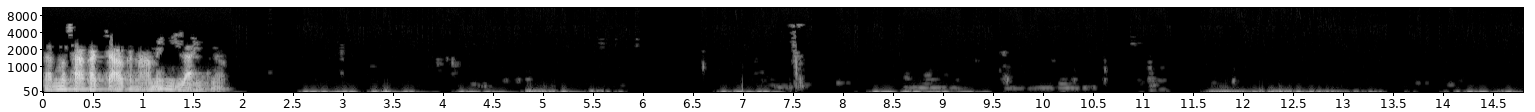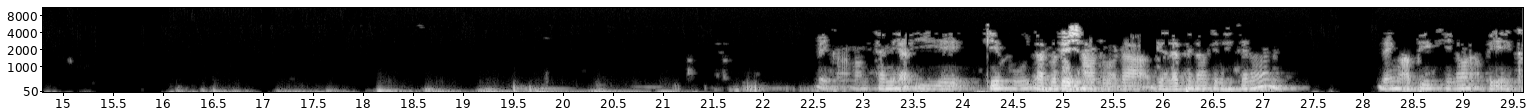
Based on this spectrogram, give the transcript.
ධර්ම සාකච්ඡාවක නාමයෙන් ඉල්ලා හිටිනවා මේක මම කියන්නේ ඊයේ කියපු ධර්මදේශනාවට වඩා ගැළපෙනවා කියලා හිතනවනේ. දැන් අපි කියනවා අපි එක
